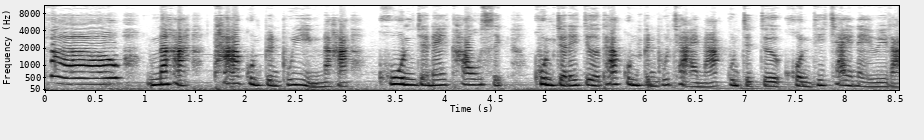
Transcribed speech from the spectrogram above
เท้านะคะ ถ้าคุณเป็นผู้หญิงนะคะ คุณจะได้เข้าสิคุณจะได้เจอถ้าคุณเป็นผู้ชายนะ คุณจะเจอคนที่ใช่ในเวลา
